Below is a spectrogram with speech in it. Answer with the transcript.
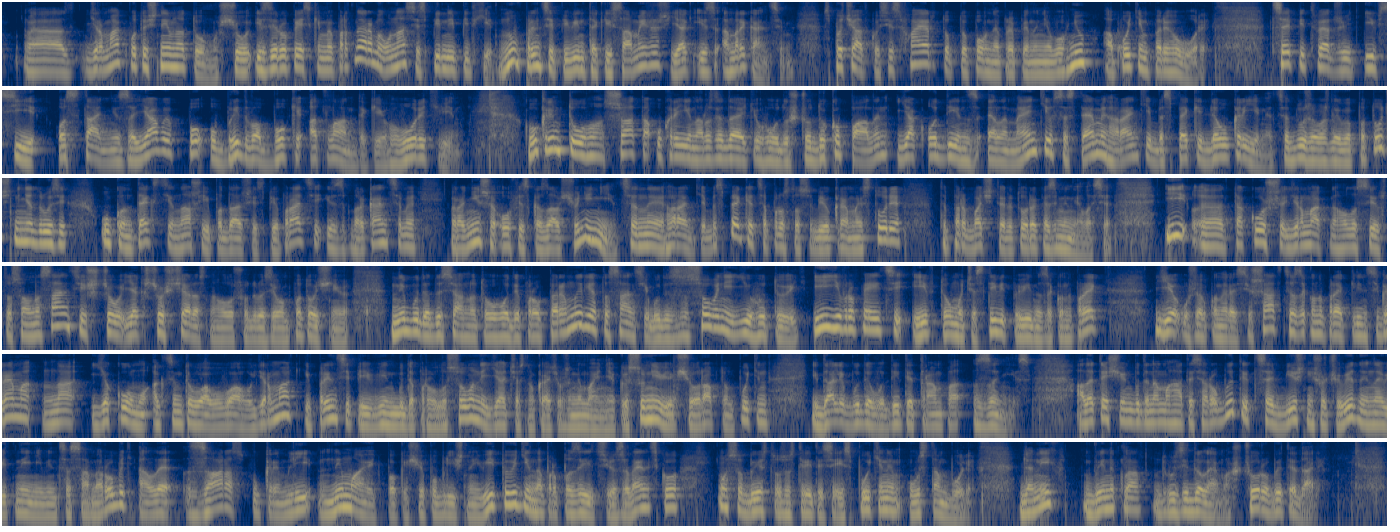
Єрмак поточнив на тому, що із європейськими партнерами у нас є спільний підхід. Ну, в принципі, він такий самий же як і з американцями. Спочатку сісфаєр, тобто повне припинення вогню, а потім переговори. Це підтверджують і всі останні заяви по обидва боки Атлантики, говорить він. Окрім того, США та Україна розглядають угоду щодо копалин як один з елементів системи гарантій безпеки для України. Це дуже важливе поточнення, друзі, у контексті нашої подальшої співпраці із американцями. Раніше офіс казав, що ні, ні, це не гарантія безпеки, це просто собі окрема історія. Тепер, бачите, риторика змінилася. І е, також Єрмак наголосив стосовно санкцій, що якщо ще раз наголошую, друзі, вам поточнюю, не буде досягнуто угоди про перемир'я, то санкції будуть застосовані її готують і європейці, і в тому числі відповідний законопроект є уже в Конгресі США. Це законопроект Лінсі Грема, на якому акцентував увагу Єрмак, і в принципі він буде проголосований. Я, чесно кажучи, вже не маю ніяких сумнівів, якщо раптом Путін і далі буде водити Трампа за ніс. Але те, що він буде намагатися робити, це більш ніж очевидно, і навіть нині він це саме робить. Але зараз у Кремлі не мають поки що публічної відповіді на пропозицію Зеленського особисто зустрітися із Путіним у Стамбулі. Для них виникла друзі дилема, що робити далі.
